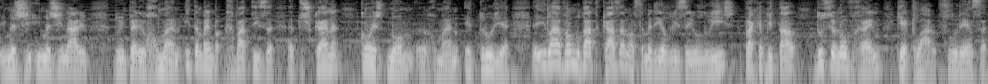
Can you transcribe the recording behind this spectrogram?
imagi- imaginário do Império Romano e também rebatiza a Toscana com este nome eh, romano, Etrúria. E lá vão mudar de casa a nossa Maria Luísa e o Luís para a capital do seu novo reino, que é, claro, Florença,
